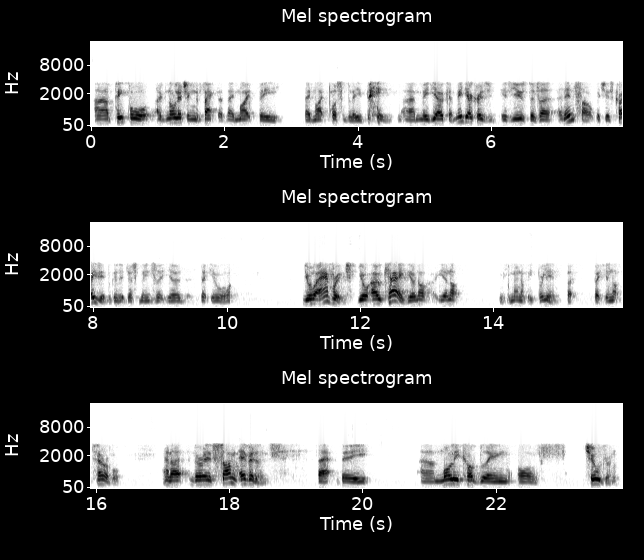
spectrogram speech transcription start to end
uh, people acknowledging the fact that they might be, they might possibly be uh, mediocre. Mediocre is, is used as a, an insult, which is crazy because it just means that you're that you're you're average. You're okay. You're not. You're not. You may not be brilliant, but but you're not terrible. And uh, there is some evidence that the uh, mollycoddling of children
